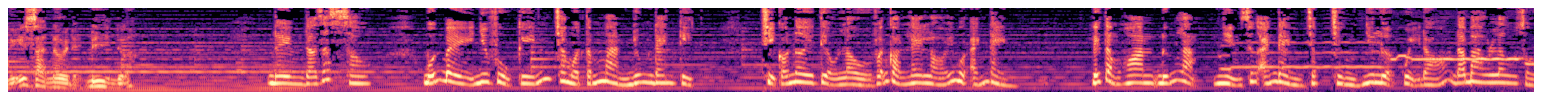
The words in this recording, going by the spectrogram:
nghĩ ra nơi để đi nữa. Đêm đã rất sâu Bốn bề như phủ kín trong một tấm màn nhung đen kịt. Chỉ có nơi tiểu lầu vẫn còn le lói một ánh đèn Lý Tẩm Hoan đứng lặng, Nhìn xương ánh đèn chập chừng như lửa quỷ đó Đã bao lâu rồi.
